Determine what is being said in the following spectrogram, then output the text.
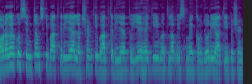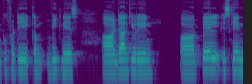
और अगर कुछ सिम्टम्स की बात करी जाए लक्षण की बात करी जाए तो ये है कि मतलब इसमें कमज़ोरी आती है पेशेंट को फटी कम वीकनेस डार्क यूरिन और पेल स्किन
